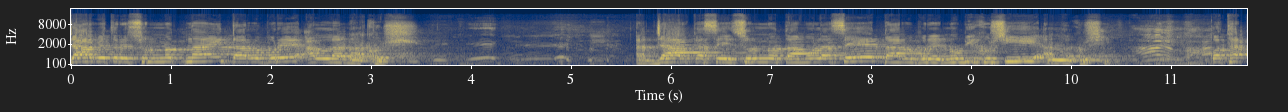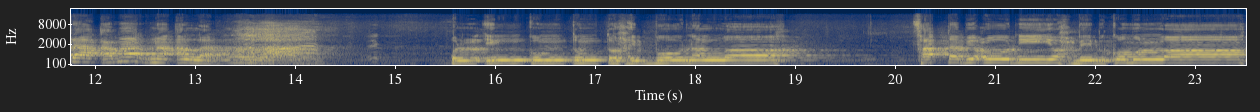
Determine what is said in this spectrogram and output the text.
যার ভেতরে সুন্নত নাই, তার উপরে আল্লাহ না খুশ আর যার কাছে সুন্নত আমল আছে, তার উপরে নবী খুশি, আল্লাহ খুশি। কথাটা আমার না আল্লাহ قل إن كنتم تحبون الله فاتبعوني يحببكم الله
